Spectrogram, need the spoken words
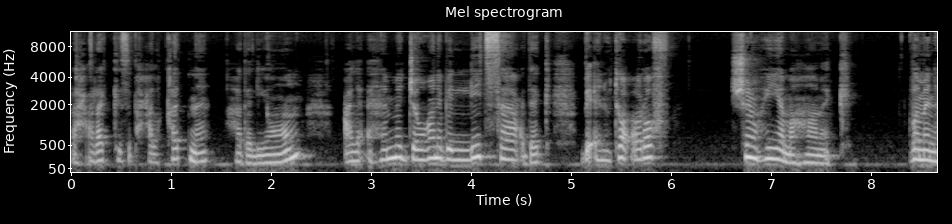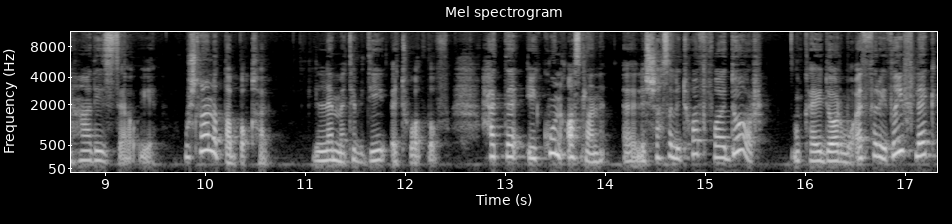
راح أركز بحلقتنا هذا اليوم على أهم الجوانب اللي تساعدك بأنه تعرف شنو هي مهامك. ضمن هذه الزاوية. وشلون تطبقها لما تبدي توظف. حتى يكون أصلا آه، للشخص اللي توظفه دور. okay؟ دور مؤثر يضيف لك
